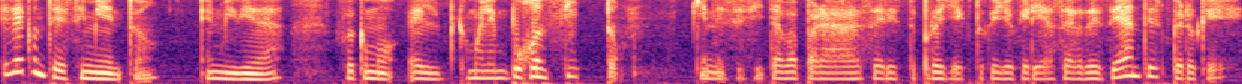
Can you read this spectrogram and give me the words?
este acontecimiento en mi vida fue como el, como el empujoncito que necesitaba para hacer este proyecto que yo quería hacer desde antes, pero que,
